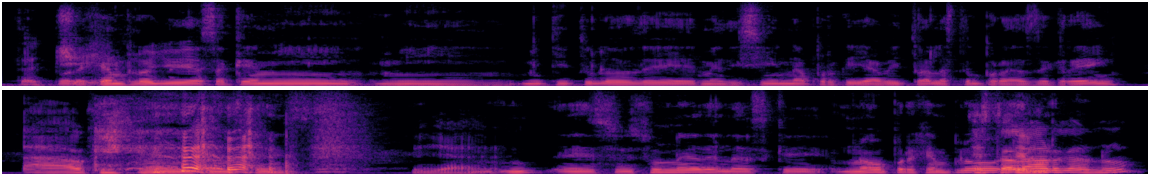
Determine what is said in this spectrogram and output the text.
está Por ejemplo, yo ya saqué mi, mi, mi, título de medicina porque ya vi todas las temporadas de Grey. Ah, ok. Entonces, ya. Eso es una de las que, no, por ejemplo. Está larga, ¿no?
